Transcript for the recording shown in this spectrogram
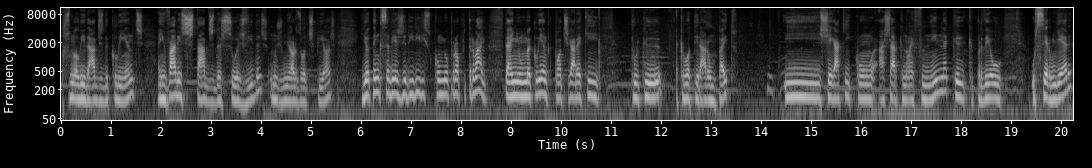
personalidades de clientes em vários estados das suas vidas, uns melhores, outros piores, e eu tenho que saber gerir isso com o meu próprio trabalho. Tenho uma cliente que pode chegar aqui porque acabou de tirar um peito e chega aqui com achar que não é feminina, que, que perdeu o ser mulher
